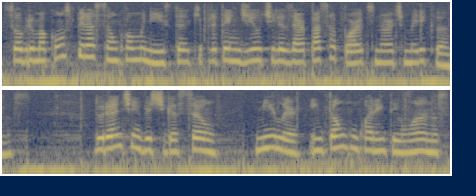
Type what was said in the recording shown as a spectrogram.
sobre uma conspiração comunista que pretendia utilizar passaportes norte-americanos. Durante a investigação, Miller, então com 41 anos,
